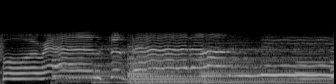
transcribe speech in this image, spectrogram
for answers that I need,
